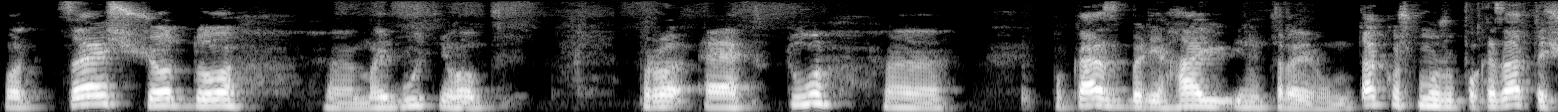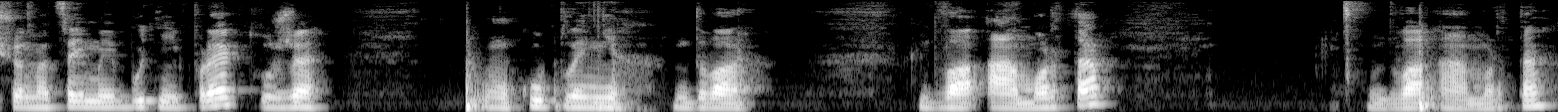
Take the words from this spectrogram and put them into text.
От це щодо е, майбутнього проекту. Е, Поки зберігаю інтригу. Також можу показати, що на цей майбутній проект вже куплені два, два аморта. Два аморта.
